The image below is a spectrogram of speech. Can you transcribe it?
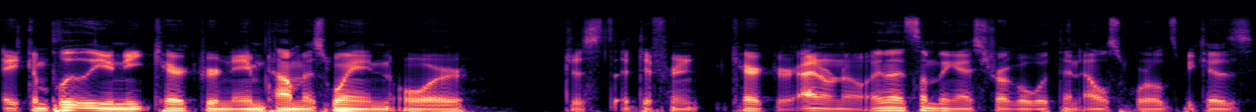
a completely unique character named Thomas Wayne or just a different character. I don't know. And that's something I struggle with in Elseworlds because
